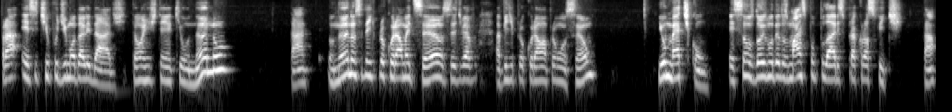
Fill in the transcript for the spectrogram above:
para esse tipo de modalidade. Então a gente tem aqui o Nano, tá? O Nano você tem que procurar uma edição, se você tiver a fim de procurar uma promoção. E o Metcon, esses são os dois modelos mais populares para CrossFit, tá?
